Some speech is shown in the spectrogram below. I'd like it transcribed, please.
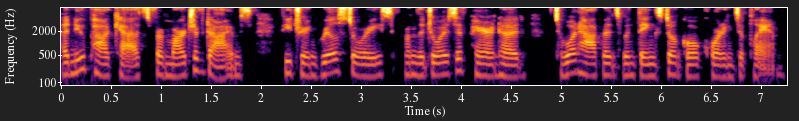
a new podcast from March of Dimes featuring real stories from the joys of parenthood to what happens when things don't go according to plan.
